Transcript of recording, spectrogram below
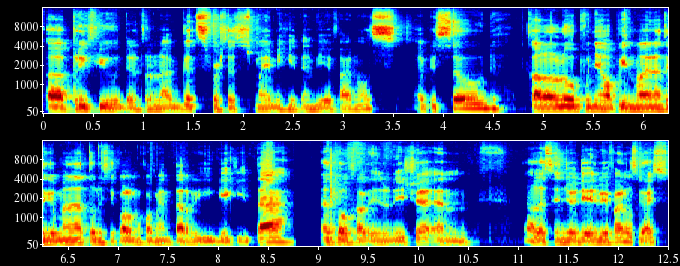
uh, preview Denver Nuggets versus Miami Heat NBA Finals episode. Kalau lu punya opini lain atau gimana, tulis di kolom komentar di IG kita at Indonesia and yeah, let's enjoy the NBA Finals guys.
